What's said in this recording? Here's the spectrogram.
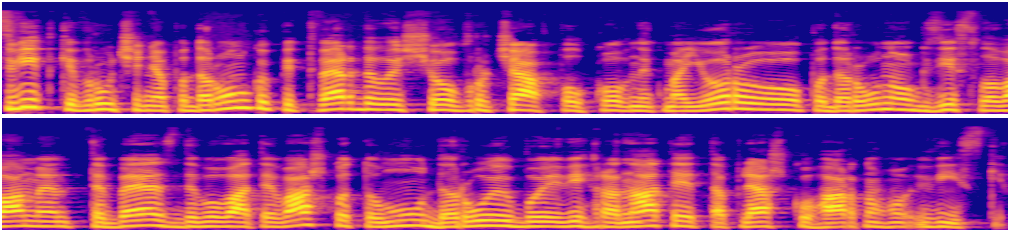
Свідки вручення подарунку підтвердили, що вручав полковник майору подарунок зі словами Тебе здивувати важко, тому дарую бойові гранати та пляшку гарного віскі.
